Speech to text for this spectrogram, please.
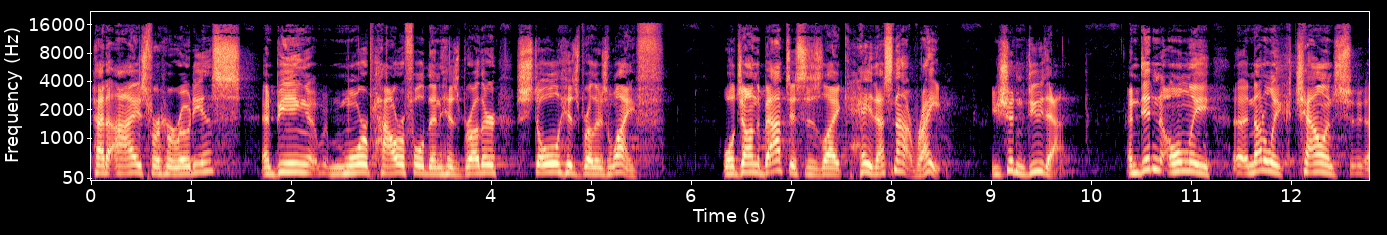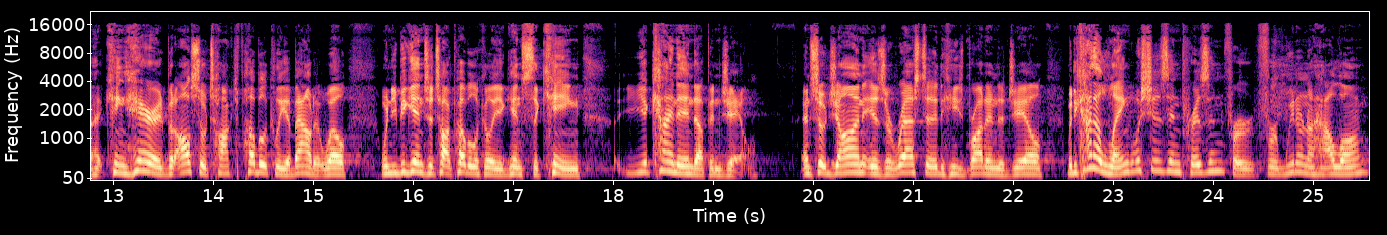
had eyes for Herodias, and being more powerful than his brother, stole his brother's wife. Well, John the Baptist is like, hey, that's not right. You shouldn't do that. And didn't only, uh, not only challenge uh, King Herod, but also talked publicly about it. Well, when you begin to talk publicly against the king, you kind of end up in jail. And so John is arrested, he's brought into jail, but he kind of languishes in prison for, for we don't know how long.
